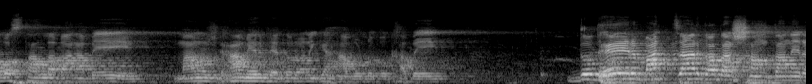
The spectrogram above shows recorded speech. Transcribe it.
অবস্থা আল্লাহ বানাবে, মানুষ ঘামের ভেতর অনেকে হাবুডুবু খাবে। দুধের বাচ্চার কথা সন্তানের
